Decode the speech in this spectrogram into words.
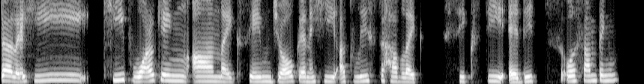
that like he keep working on like same joke and he at least have like 60 edits or something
